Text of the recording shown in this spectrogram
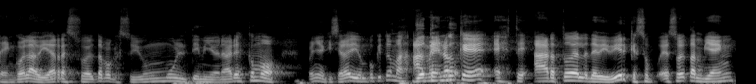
tengo la vida resuelta porque soy un multimillonario, es como, coño, quisiera vivir un poquito más. A menos tengo- que esté harto de, de vivir, que eso, eso también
